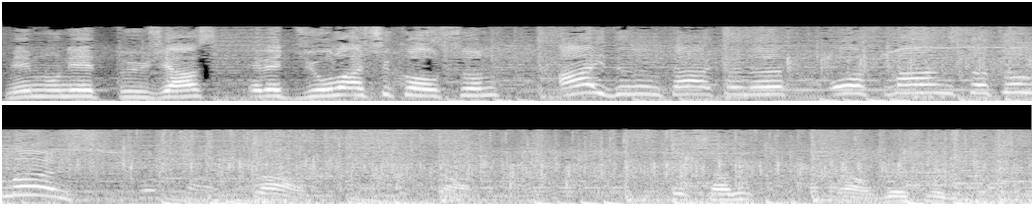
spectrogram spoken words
memnuniyet duyacağız. Evet yolu açık olsun. Aydın'ın Tarkan'ı Osman Satılmış. Sağ ol. Sağ ol. Çok sağ ol. Sağ ol. Görüşmek üzere.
